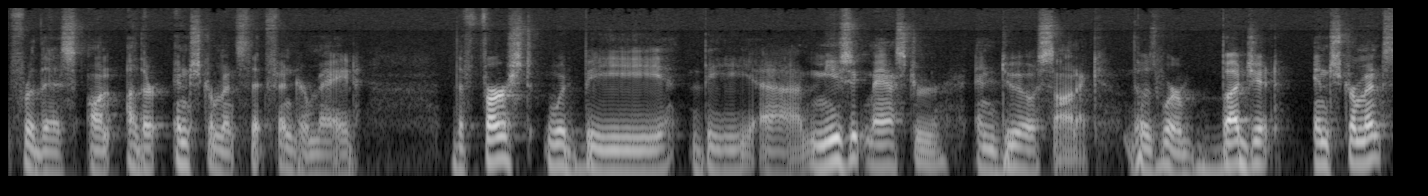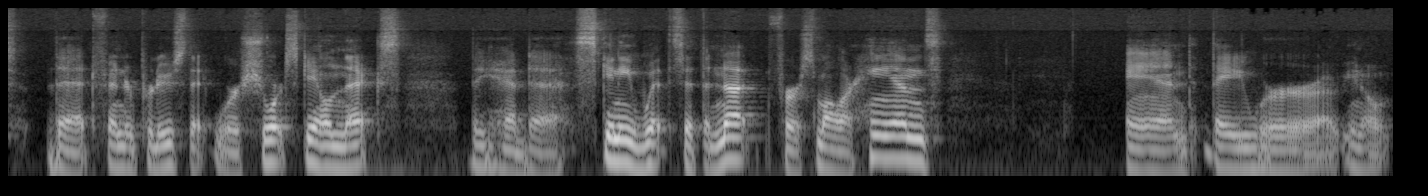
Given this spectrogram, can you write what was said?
for this on other instruments that Fender made. The first would be the uh, Musicmaster and Duo Sonic. Those were budget instruments that Fender produced that were short scale necks they had uh, skinny widths at the nut for smaller hands, and they were, you know,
